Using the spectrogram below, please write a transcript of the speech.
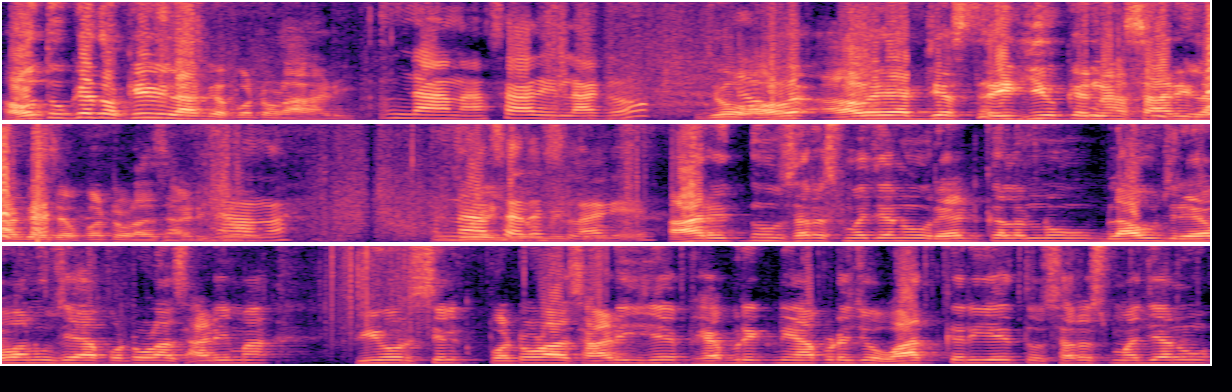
હવે તું કહેતો કેવી લાગે પટોળા સાડી? ના ના સારી લાગે જો હવે હવે એડજસ્ટ થઈ ગયું કે ના સારી લાગે છે પટોળા સાડી જો. ના ના. ના સરસ મિત્રો. લાગે. આ રીતનું સરસ મજાનું રેડ કલરનું બ્લાઉઝ રહેવાનું છે આ પટોળા સાડીમાં. પ્યોર સિલ્ક પટોળા સાડી છે ફેબ્રિકની આપણે જો વાત કરીએ તો સરસ મજાનું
